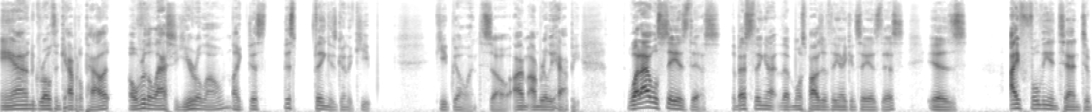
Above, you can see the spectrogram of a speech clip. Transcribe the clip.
and growth in Capital Palette over the last year alone, like this this thing is going to keep keep going. So I'm I'm really happy. What I will say is this: the best thing, I, the most positive thing I can say is this: is I fully intend to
